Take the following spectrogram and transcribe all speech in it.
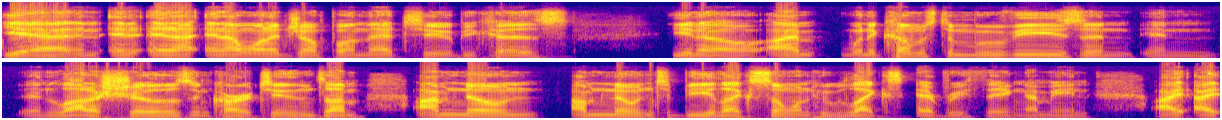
Yeah, and and and I, and I want to jump on that too because you know I'm when it comes to movies and, and and a lot of shows and cartoons, I'm I'm known I'm known to be like someone who likes everything. I mean, I I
